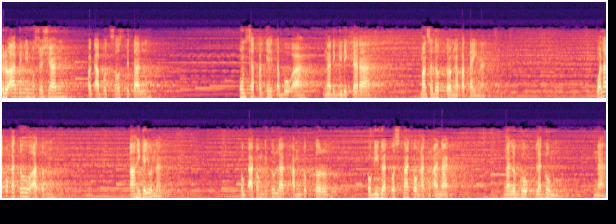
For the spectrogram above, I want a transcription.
Pero abi ni mo Sir pag-abot sa hospital, unsa pagkahitabo nga digideklara man sa doktor nga patay na. Wala ko kato atong uh, higayon na. Ug akong gitulak ang doktor og gigakos nako ang akong anak nga lugo, lagom na.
